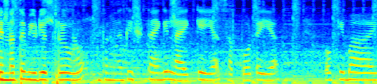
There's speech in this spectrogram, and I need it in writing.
അപ്പോൾ ഇന്നത്തെ വീഡിയോ ഇത്രയേ ഉള്ളൂ. അപ്പോൾ നിങ്ങൾക്ക് ഇഷ്ടമെങ്കിൽ ലൈക്ക് ചെയ്യുക സപ്പോർട്ട് ചെയ്യുക. ഓക്കെ ബായ്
